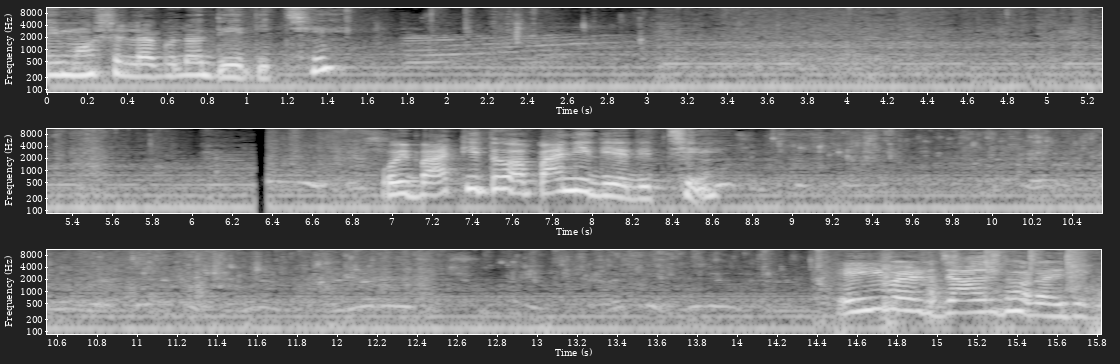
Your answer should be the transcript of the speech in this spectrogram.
এই মশলাগুলো দিয়ে দিচ্ছি। ওই বাটি ধোয়া পানি দিয়ে দিচ্ছি। এইবার জাল ধরাই দেব।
